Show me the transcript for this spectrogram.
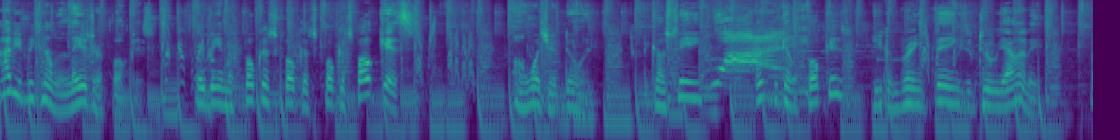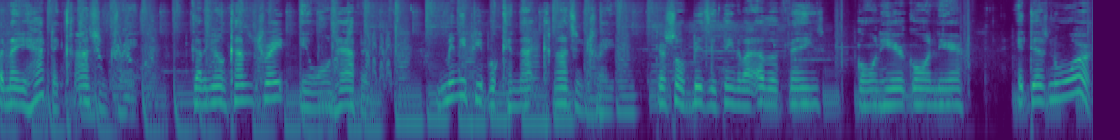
How do you become laser focused? Where being begin to focus, focus, focus, focus on what you're doing. Because see, Why? once you become focused, you can bring things into reality. But now you have to concentrate. Because if you don't concentrate, it won't happen. Many people cannot concentrate. They're so busy thinking about other things, going here, going there. It doesn't work.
